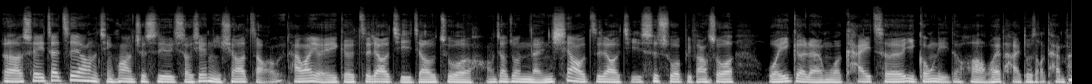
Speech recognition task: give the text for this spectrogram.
呃，所以在这样的情况，就是首先你需要找台湾有一个资料集叫做好像叫做能效资料集，是说，比方说。我一个人，我开车一公里的话，我会排多少碳排？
